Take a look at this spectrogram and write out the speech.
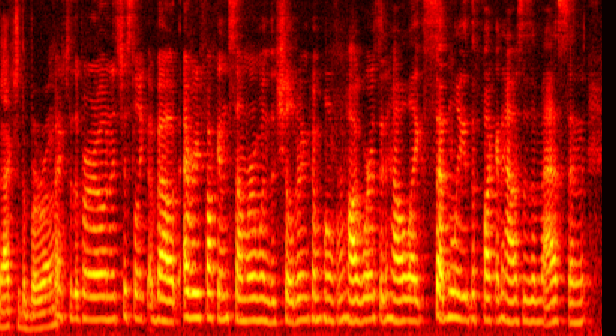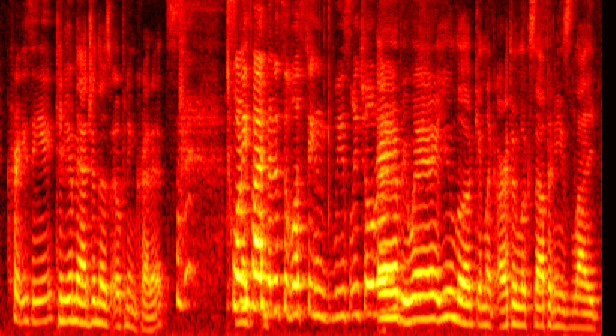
Back to the Burrow. Back to the Burrow, and it's just like about every fucking summer when the children come home from Hogwarts and how like suddenly the fucking house is a mess and crazy. Can you imagine those opening credits? 25 minutes of listing Weasley children. Everywhere you look, and like Arthur looks up and he's like,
